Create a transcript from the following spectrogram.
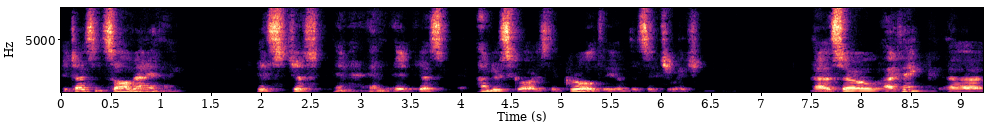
It doesn't solve anything. It's just, and, and it just underscores the cruelty of the situation. Uh, so I think uh,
